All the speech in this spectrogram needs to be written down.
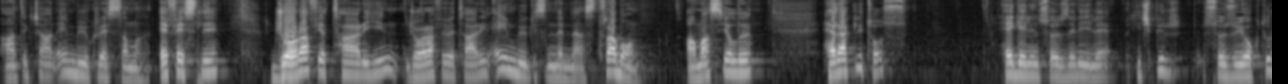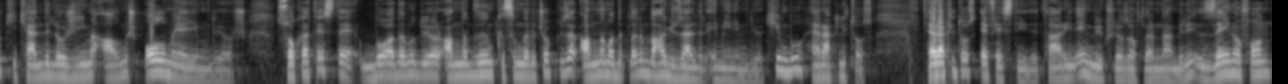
antik çağın en büyük ressamı Efesli, coğrafya tarihin, coğrafya ve tarihin en büyük isimlerinden Strabon, Amasyalı, Heraklitos, Hegel'in sözleriyle hiçbir sözü yoktur ki kendi lojiğime almış olmayayım diyor. Sokrates de bu adamı diyor anladığım kısımları çok güzel, anlamadıklarım daha güzeldir eminim diyor. Kim bu? Heraklitos. Heraklitos Efesliydi. Tarihin en büyük filozoflarından biri. Xenofon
